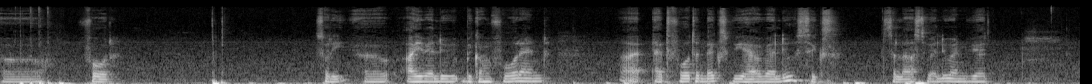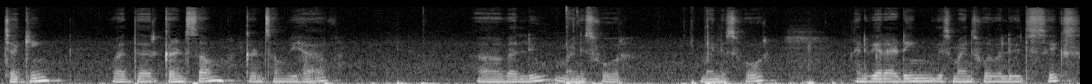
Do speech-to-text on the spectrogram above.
4 sorry uh, i value become 4 and uh, at fourth index we have value 6 it's the last value and we are checking whether current sum current sum we have uh, value minus 4 minus 4 and we are adding this minus 4 value with 6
